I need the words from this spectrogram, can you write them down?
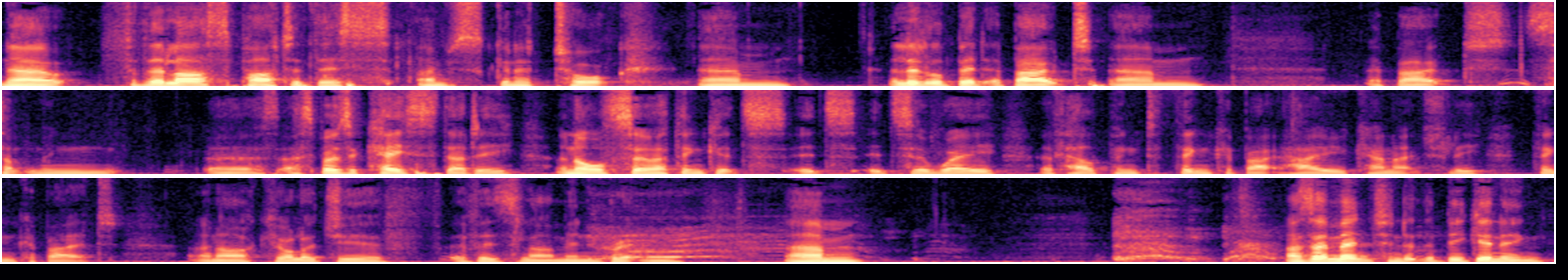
Now, for the last part of this, I'm just going to talk um, a little bit about um, about something. Uh, I suppose a case study, and also I think it's it's it's a way of helping to think about how you can actually think about an archaeology of, of Islam in Britain. Um, as I mentioned at the beginning,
